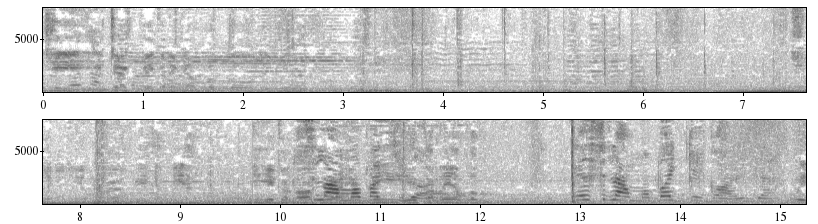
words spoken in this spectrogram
جی ٹیکس پے کریں گے ہم لوگ تو دیکھتے اچھا جی، ہیں۔ یہ کردار ہے۔ ہم لوگ۔ اسلام آباد کے گائے گئے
